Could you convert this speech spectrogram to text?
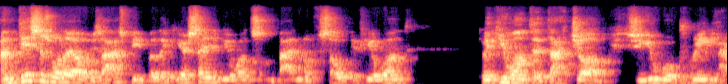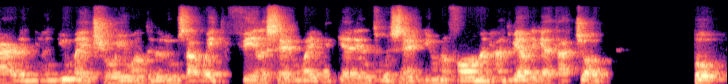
And this is what I always ask people like, you're saying if you want something bad enough. So if you want, like you wanted that job, so you worked really hard and, and you made sure you wanted to lose that weight, to feel a certain way, to get into a certain uniform and, and to be able to get that job. But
